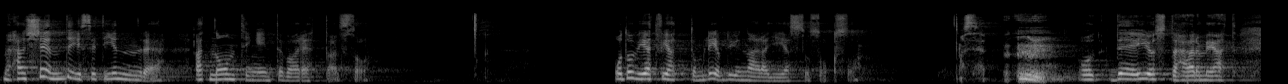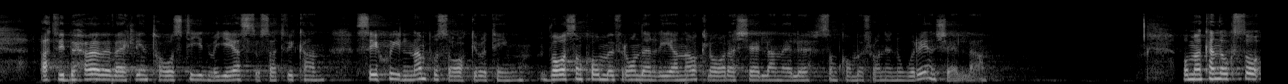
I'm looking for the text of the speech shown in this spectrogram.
Men han kände i sitt inre att någonting inte var rätt alltså. Och då vet vi att de levde ju nära Jesus också. Och det är just det här med att att vi behöver verkligen ta oss tid med Jesus så att vi kan se skillnad på saker och ting. Vad som kommer från den rena och klara källan eller som kommer från en oren källa. Och man kan också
